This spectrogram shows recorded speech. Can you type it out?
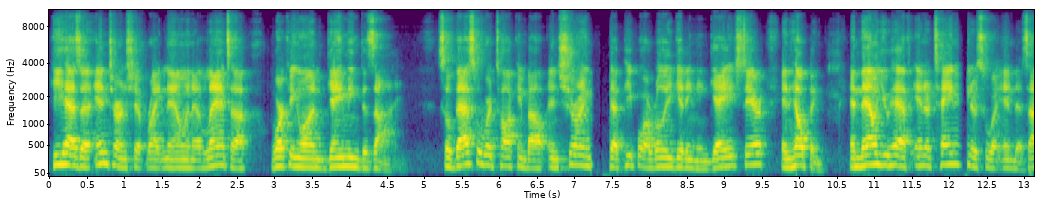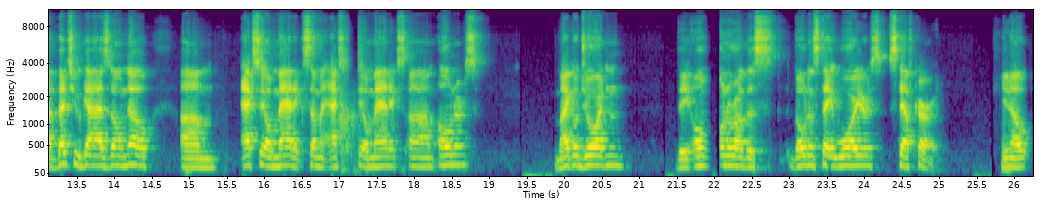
He has an internship right now in Atlanta working on gaming design. So that's what we're talking about, ensuring that people are really getting engaged here and helping. And now you have entertainers who are in this. I bet you guys don't know um, Axiomatics, some of Axiomatics um, owners, Michael Jordan, the owner of the Golden State Warriors, Steph Curry. You know,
